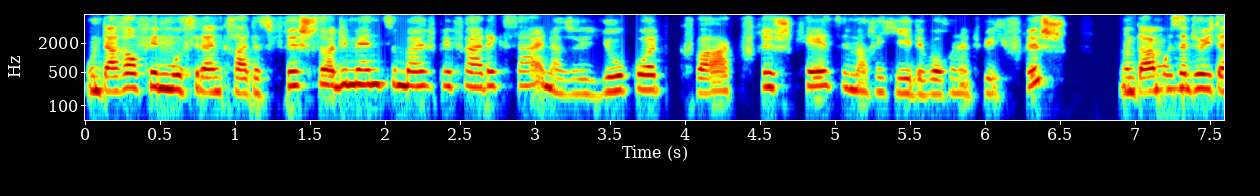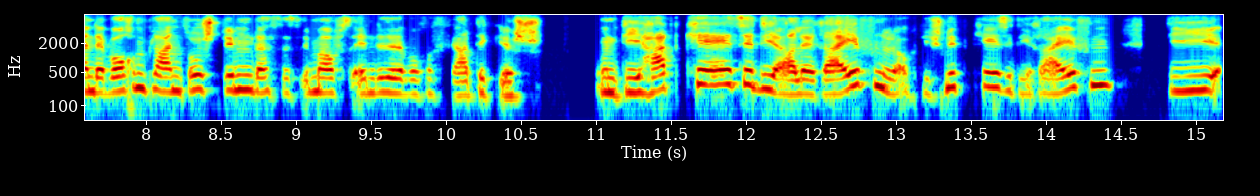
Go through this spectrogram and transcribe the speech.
Und daraufhin muss dann gerade das Frischsortiment zum Beispiel fertig sein. Also Joghurt, Quark, Frischkäse mache ich jede Woche natürlich frisch. Und da muss natürlich dann der Wochenplan so stimmen, dass es immer aufs Ende der Woche fertig ist. Und die Hartkäse, die alle reifen oder auch die Schnittkäse, die reifen, die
